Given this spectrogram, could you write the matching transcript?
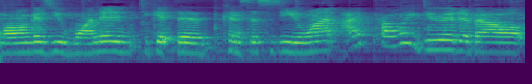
long as you wanted to get the consistency you want. I'd probably do it about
